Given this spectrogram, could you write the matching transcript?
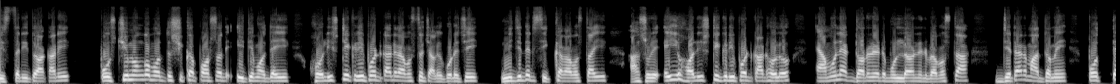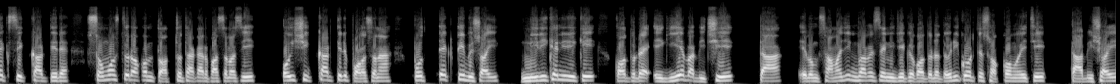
বিস্তারিত আকারে। পশ্চিমবঙ্গ মধ্য শিক্ষা পর্ষদ ইতিমধ্যেই হলিস্টিক রিপোর্ট কার্ডের ব্যবস্থা চালু করেছে। নিজেদের শিক্ষা ব্যবস্থায় আসলে এই হলিস্টিক রিপোর্ট কার্ড হলো এমন এক ধরনের মূল্যায়নের ব্যবস্থা, যেটার মাধ্যমে প্রত্যেক শিক্ষার্থীর সমস্ত রকম তথ্য থাকার পাশাপাশি ওই শিক্ষার্থীর পড়াশোনা প্রত্যেকটি বিষয় নিরিখে নিরিখে কতটা এগিয়ে বা পিছিয়ে তা এবং সামাজিকভাবে সে নিজেকে কতটা তৈরি করতে সক্ষম হয়েছে তা বিষয়ে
